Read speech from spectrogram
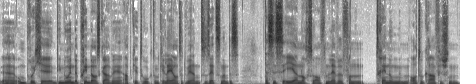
äh, Umbrüche, die nur in der Printausgabe abgedruckt und gelayoutet werden, zu setzen. Und das, das ist eher noch so auf dem Level von Trennungen, orthografischen,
